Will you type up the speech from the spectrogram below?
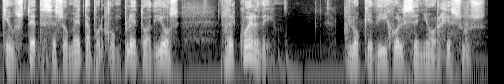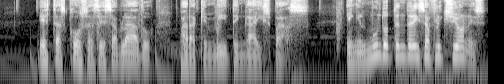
que usted se someta por completo a Dios. Recuerde lo que dijo el Señor Jesús. Estas cosas es hablado para que en mí tengáis paz. En el mundo tendréis aflicciones,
